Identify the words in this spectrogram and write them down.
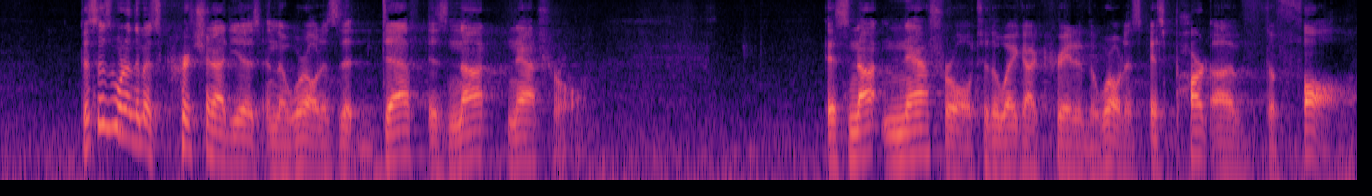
This is one of the most Christian ideas in the world is that death is not natural. It's not natural to the way God created the world. It's, it's part of the fall.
